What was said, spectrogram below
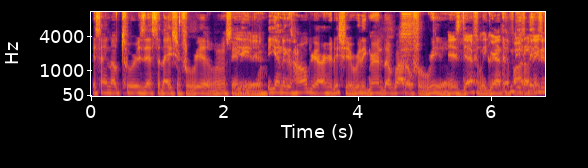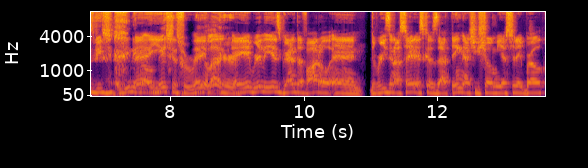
this ain't no tourist destination for real. You know what I'm saying? Yeah. These, these young niggas hungry out here. This shit really Grand Theft Auto for real. It's definitely Grand Theft Auto. Niggas be These niggas on missions for real look, out here. hey, it really is Grand Theft Auto, and the reason I say this because that thing that you showed me yesterday, bro.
